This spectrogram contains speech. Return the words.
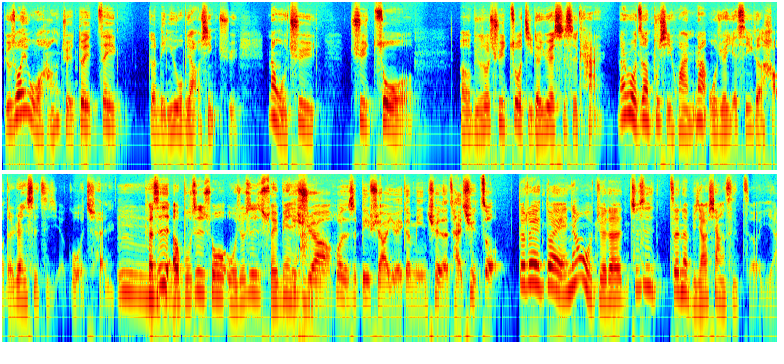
比如说，哎、我好像觉得对这个领域我比较有兴趣，那我去去做。呃，比如说去做几个月试试看，那如果真的不喜欢，那我觉得也是一个好的认识自己的过程。嗯，可是而不是说我就是随便必须要，啊、或者是必须要有一个明确的才去做。对对对，那我觉得就是真的比较像是这样，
